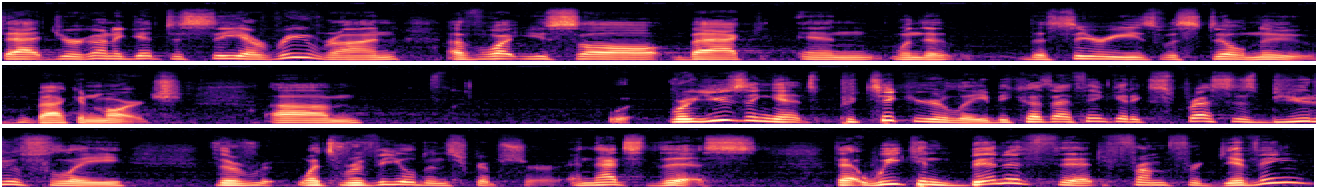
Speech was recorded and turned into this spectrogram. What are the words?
that you're going to get to see a rerun of what you saw back in when the, the series was still new, back in March. Um, we're using it particularly because I think it expresses beautifully the, what's revealed in Scripture, and that's this that we can benefit from forgiving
